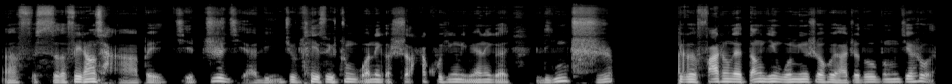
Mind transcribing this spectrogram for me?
呃死的非常惨啊，被解肢解凌，就类似于中国那个十大酷刑里面那个凌迟，这个发生在当今文明社会啊，这都不能接受的。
